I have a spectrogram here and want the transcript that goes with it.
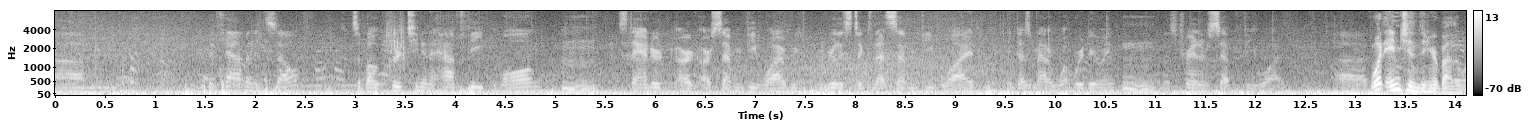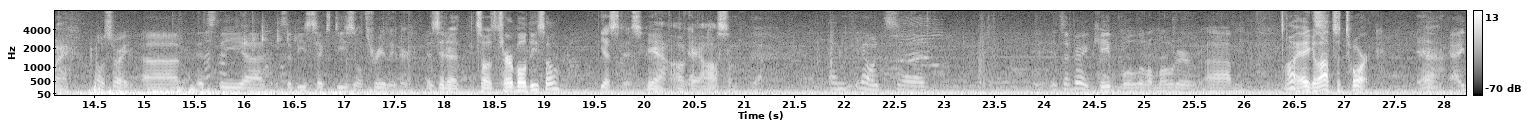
Um, the cabin itself, it's about 13 and a half feet long Mm-hmm. standard are, are seven feet wide. We, we really stick to that seven feet wide. It doesn't matter what we're doing. Mm-hmm. This trailer is seven feet wide. Uh, What engine's in here, by the way? Oh, sorry. Uh, it's the uh, it's the V6 diesel three liter. Is it a so it's turbo diesel? Yes, it is. Yeah. Okay. Awesome. Yeah. And you know it's uh, it's a very capable little motor. Um, Oh, yeah, got lots of torque. Yeah. I, I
